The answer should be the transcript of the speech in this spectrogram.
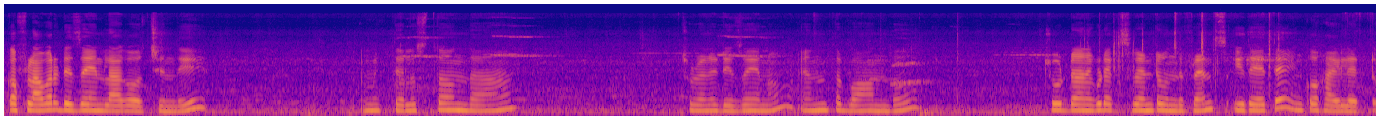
ఒక ఫ్లవర్ డిజైన్ లాగా వచ్చింది. మీకు తెలుస్తోందా? చూడండి డిజైను ఎంత బాగుందో. చూడ్డానికి కూడా ఎక్సలెంట్ ఉంది ఫ్రెండ్స్. ఇదైతే ఇంకో హైలైట్.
